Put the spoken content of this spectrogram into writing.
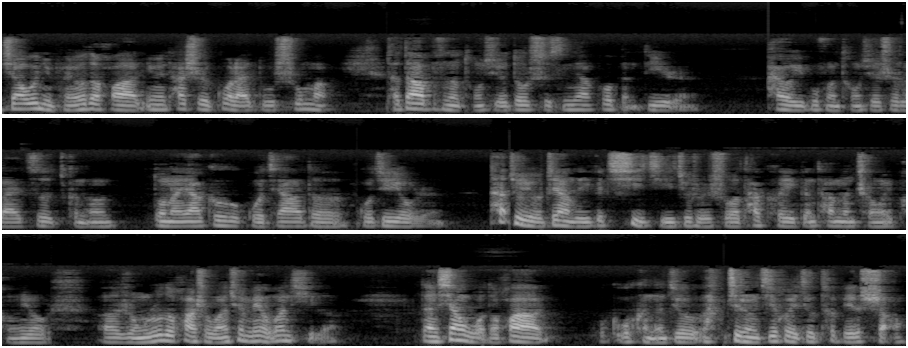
像我女朋友的话，因为她是过来读书嘛，她大部分的同学都是新加坡本地人，还有一部分同学是来自可能东南亚各个国家的国际友人，她就有这样的一个契机，就是说她可以跟他们成为朋友，呃，融入的话是完全没有问题的。但像我的话，我我可能就这种机会就特别少。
